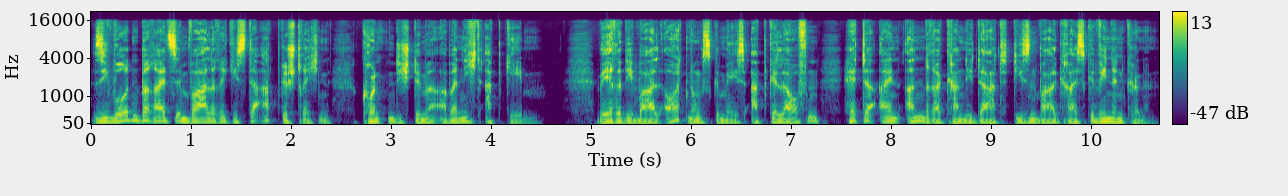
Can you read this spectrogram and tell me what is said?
Sie wurden bereits im Wahlregister abgestrichen, konnten die Stimme aber nicht abgeben. Wäre die Wahl ordnungsgemäß abgelaufen, hätte ein anderer Kandidat diesen Wahlkreis gewinnen können.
